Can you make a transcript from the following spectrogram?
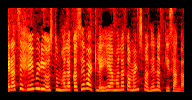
मायराचे हे व्हिडिओज तुम्हाला कसे वाटले हे आम्हाला कमेंट्समध्ये नक्की सांगा.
